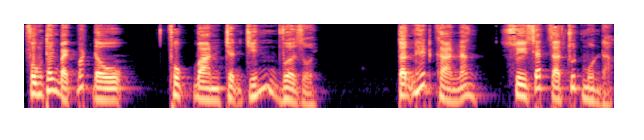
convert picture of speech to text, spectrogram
Phùng Thanh Bạch bắt đầu Phục bàn trận chiến vừa rồi. Tận hết khả năng Suy xét ra chút môn đạo.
